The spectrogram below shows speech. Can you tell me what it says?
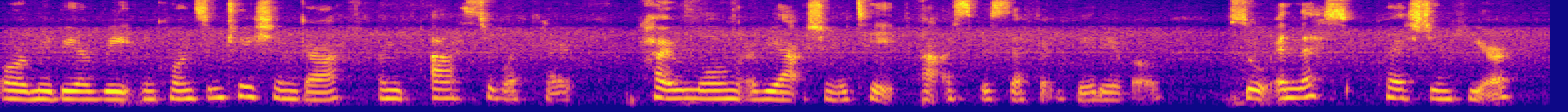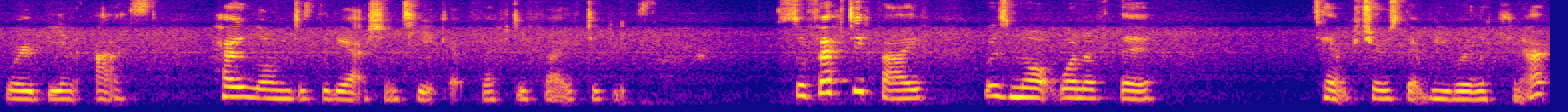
or maybe a rate and concentration graph and asked to work out how long a reaction would take at a specific variable. So in this question here, we're being asked how long does the reaction take at 55 degrees. So 55 was not one of the temperatures that we were looking at,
